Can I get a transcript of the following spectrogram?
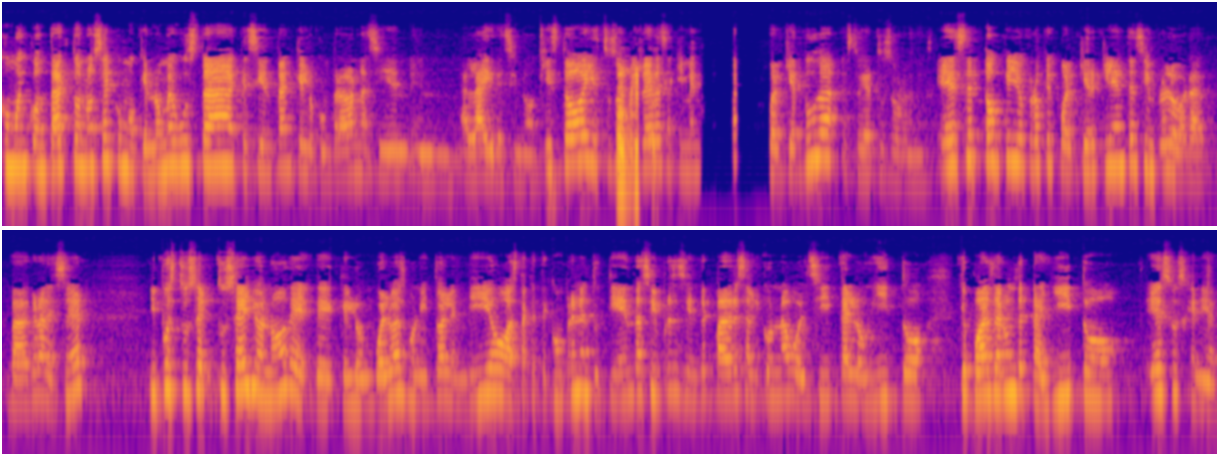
como en contacto, no sé, como que no me gusta que sientan que lo compraron así en, al aire, sino aquí estoy, estos son mis redes, aquí me encuentran, cualquier duda, estoy a tus órdenes. Ese toque yo creo que cualquier cliente siempre lo va a, agradecer. Y pues tu, tu sello, ¿no? De, de, que lo envuelvas bonito al envío, hasta que te compren en tu tienda, siempre se siente padre salir con una bolsita, el loguito, que puedas dar un detallito, eso es genial.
